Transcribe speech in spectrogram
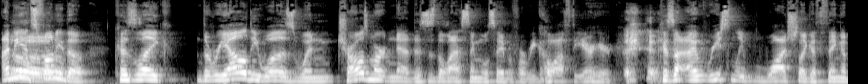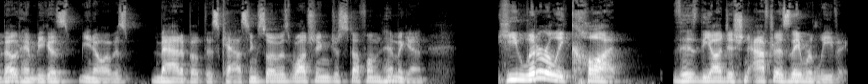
I mean, it's funny oh. though, because like the reality was when Charles Martinet. This is the last thing we'll say before we go off the air here, because I recently watched like a thing about him because you know I was mad about this casting, so I was watching just stuff on him again. He literally caught the, the audition after as they were leaving,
